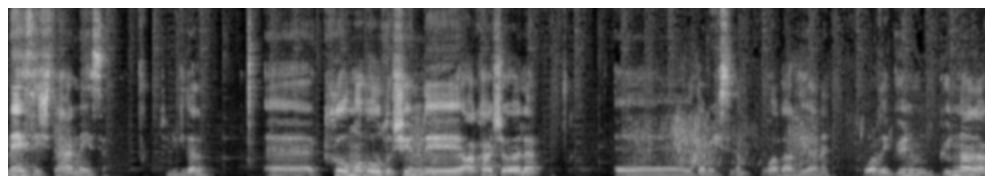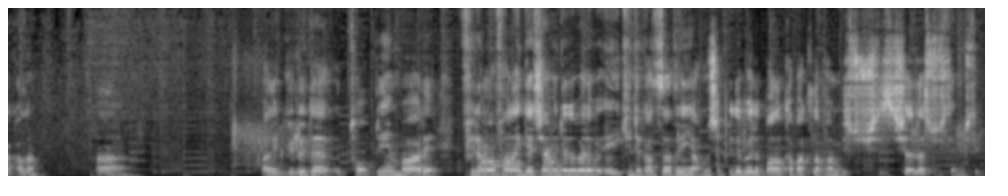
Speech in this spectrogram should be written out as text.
Neyse işte her neyse. Şimdi gidelim. E, kumu bulduk şimdi. Arkadaşlar öyle. E, demek istedim. Bu kadardı yani. Bu arada gün günle alakalı. Ha. Hadi gülü de toplayayım bari. Filama falan geçen videoda böyle e, ikinci kat zaten yapmıştık. Bir de böyle bal kabakla falan bir şeyler süslemiştik.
